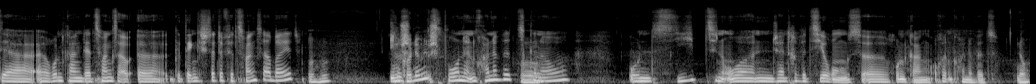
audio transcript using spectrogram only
der äh, Rundgang der Zwangs äh, Gedenkstätte für Zwangsarbeit. Mhm. In Konnewitz? Spuren in Konnewitz, Mhm. genau. und 17 Uhr ein Gentrifizierungsrundgang, auch in Konnewitz. Ja.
